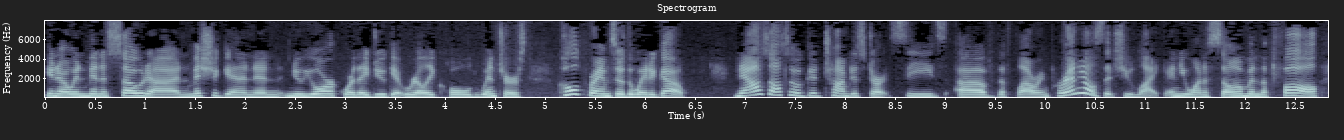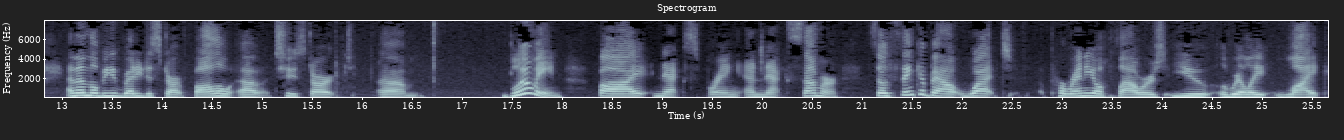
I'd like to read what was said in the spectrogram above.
you know, in Minnesota and Michigan and New York where they do get really cold winters, cold frames are the way to go. Now is also a good time to start seeds of the flowering perennials that you like, and you want to sow them in the fall, and then they'll be ready to start follow uh, to start um, blooming by next spring and next summer. So think about what perennial flowers you really like.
